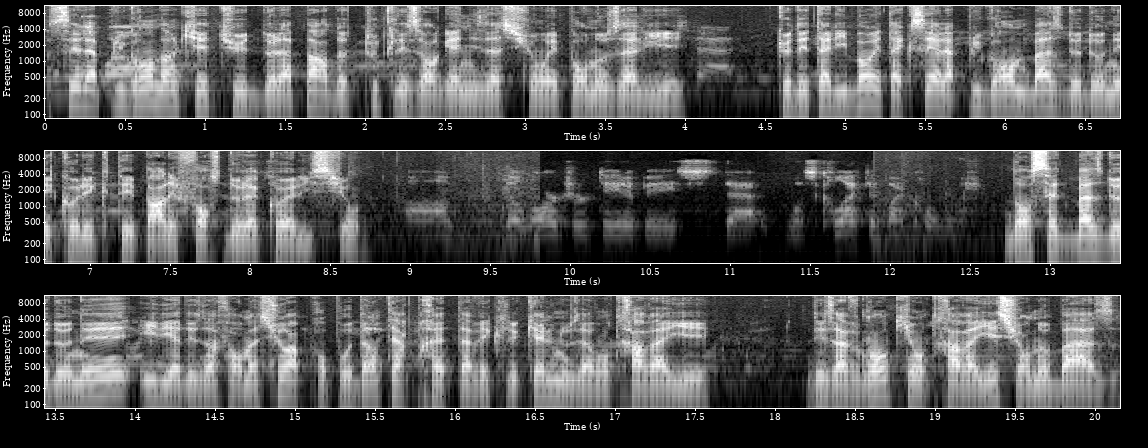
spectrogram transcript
c'est la plus grande inquiétude de la part de toutes les organisations et pour nos alliés, que des talibans aient accès à la plus grande base de données collectée par les forces de la coalition. Dans cette base de données, il y a des informations à propos d'interprètes avec lesquels nous avons travaillé, des Afghans qui ont travaillé sur nos bases.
